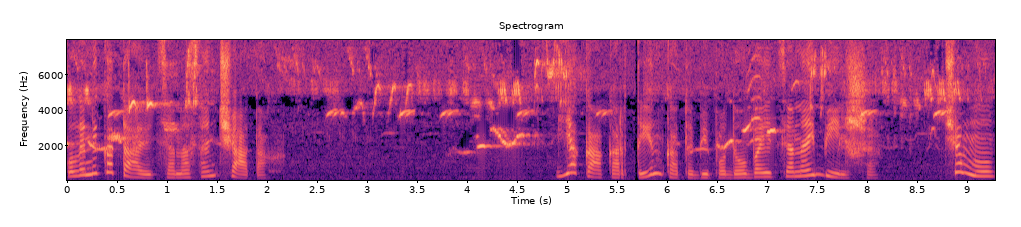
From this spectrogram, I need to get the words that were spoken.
коли не катаються на санчатах? Яка картинка тобі подобається найбільше? Чому?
